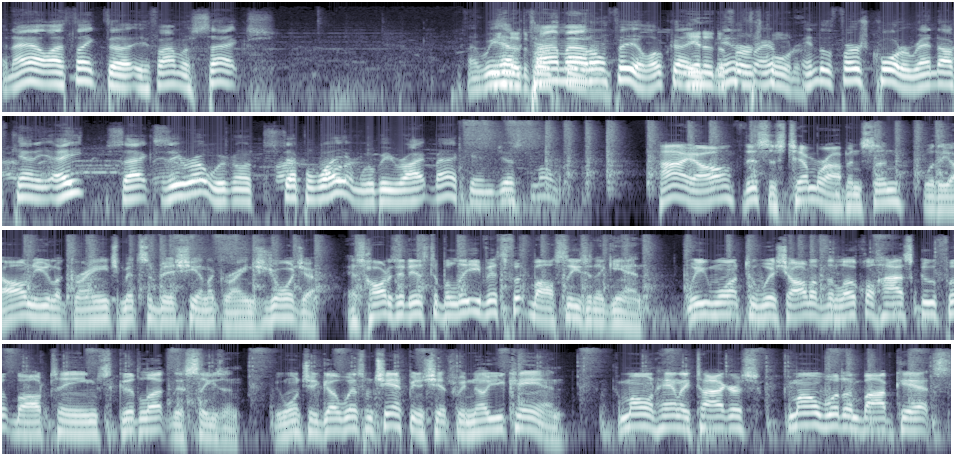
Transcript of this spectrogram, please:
And Al, I think the if I'm a Saks and we have a timeout on field. Okay. End of the end first quarter. End of the first quarter. Randolph County 8, Saks 0. We're going to step away and we'll be right back in just a moment. Hi, all. This is Tim Robinson with the all new LaGrange Mitsubishi in LaGrange, Georgia. As hard as it is to believe, it's football season again. We want to wish all of the local high school football teams good luck this season. We want you to go win some championships. We know you can. Come on, Handley Tigers. Come on, Woodland Bobcats,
